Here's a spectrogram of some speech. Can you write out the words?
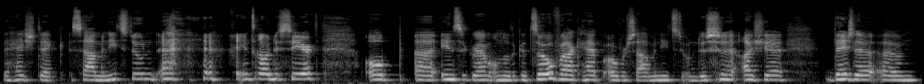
de hashtag samen niets doen geïntroduceerd op uh, Instagram. Omdat ik het zo vaak heb over samen niets doen. Dus als je deze um,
